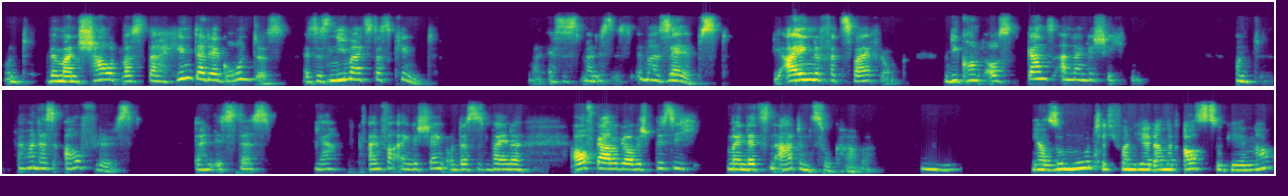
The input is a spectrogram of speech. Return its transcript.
Und wenn man schaut, was dahinter der Grund ist, es ist niemals das Kind. Es ist, man ist es immer selbst die eigene Verzweiflung. Und die kommt aus ganz anderen Geschichten. Und wenn man das auflöst, dann ist das ja einfach ein Geschenk. Und das ist meine Aufgabe, glaube ich, bis ich meinen letzten Atemzug habe. Mhm. Ja, so mutig von dir damit rauszugehen. Ne?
